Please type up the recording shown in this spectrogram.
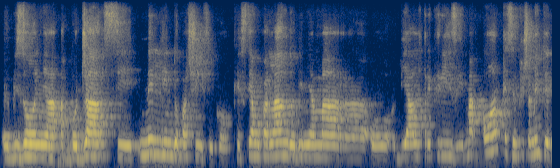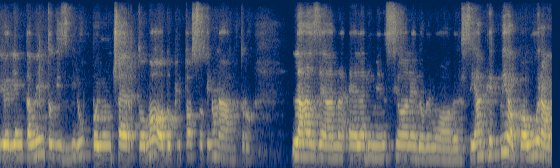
eh, bisogna appoggiarsi nell'Indo-Pacifico, che stiamo parlando di Myanmar eh, o di altre crisi, ma o anche semplicemente di orientamento di sviluppo in un certo modo piuttosto che in un altro, l'ASEAN è la dimensione dove muoversi. Anche qui ho paura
